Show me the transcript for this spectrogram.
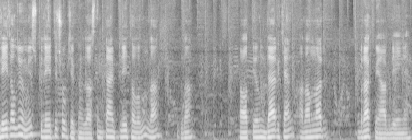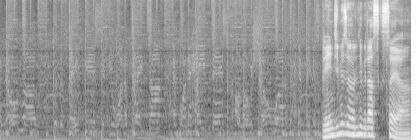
Plate alıyor muyuz? Plate'e çok yakınız aslında. Bir tane plate alalım da buradan rahatlayalım derken adamlar bırakmıyor abi lane'i. Range'imiz öldü biraz kısa ya.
